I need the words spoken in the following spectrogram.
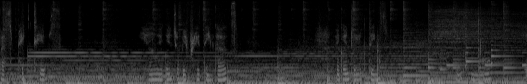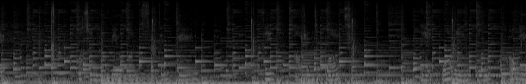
perspectives. Yeah, we're going to be free thinkers. We're going to look things One second, one certain thing. Think out of the box, like what will you do, how will you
